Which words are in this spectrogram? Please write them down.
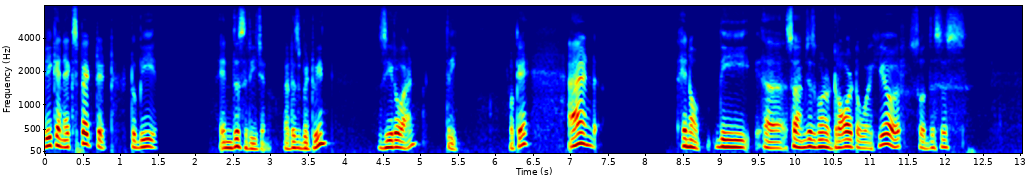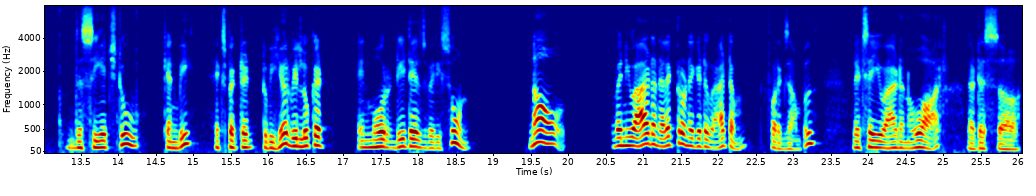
we can expect it to be in this region that is between 0 and 3 okay and you know the uh, so i'm just going to draw it over here. So this is this ch2 can be expected to be here. We'll look at in more details very soon. Now when you add an electronegative atom for example let's say you add an or that is uh,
